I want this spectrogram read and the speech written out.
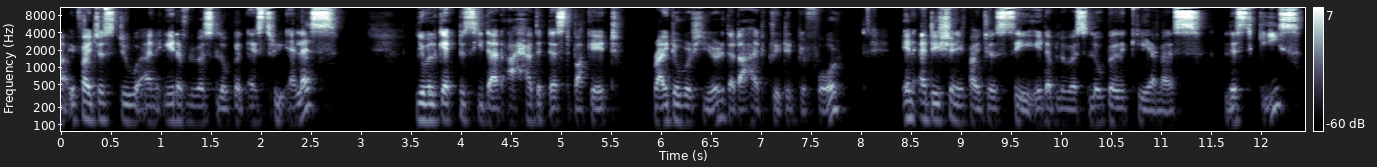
Now, if I just do an AWS local S3 ls, you will get to see that I have the test bucket right over here that I had created before. In addition, if I just say AWS local KMS list keys,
